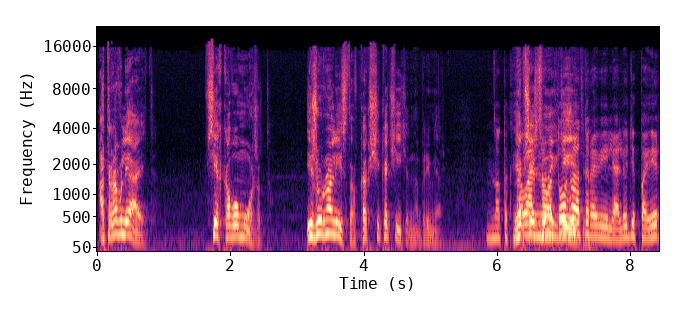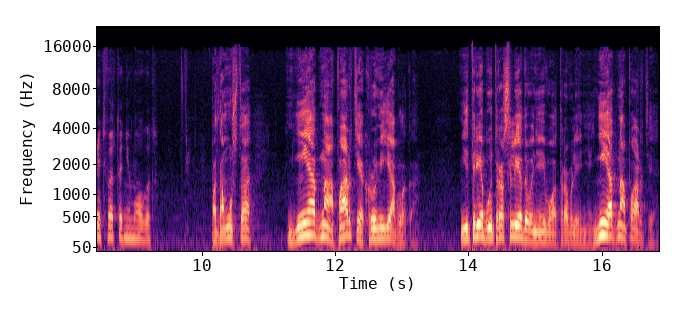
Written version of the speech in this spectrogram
отравляет всех, кого может. И журналистов, как Щекочихин, например. Но так и Навального тоже деятелей. отравили, а люди поверить в это не могут. Потому что ни одна партия, кроме Яблока, не требует расследования его отравления. Ни одна партия.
